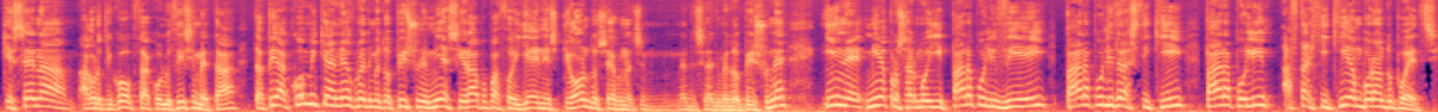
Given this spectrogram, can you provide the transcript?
και σε ένα αγροτικό που θα ακολουθήσει μετά, τα οποία ακόμη και αν έχουν να αντιμετωπίσουν μια σειρά από παθογένειες και όντως έχουν να τις- να τις αντιμετωπίσουν, είναι μια προσαρμογή πάρα πολύ βίαιη, πάρα πολύ δραστική, πάρα πολύ αυταρχική, αν μπορώ να το πω έτσι.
